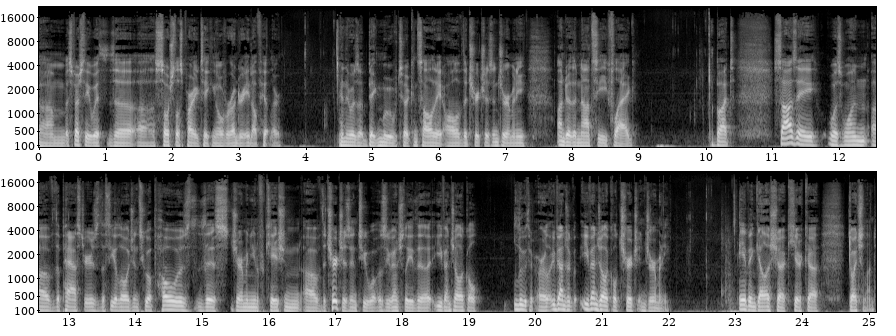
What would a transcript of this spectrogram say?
um, especially with the uh, Socialist Party taking over under Adolf Hitler. And there was a big move to consolidate all of the churches in Germany under the Nazi flag. But Sasse was one of the pastors, the theologians who opposed this German unification of the churches into what was eventually the evangelical Luther or evangelical, evangelical church in Germany. Evangelische Kirche Deutschland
